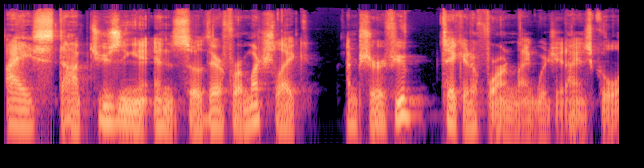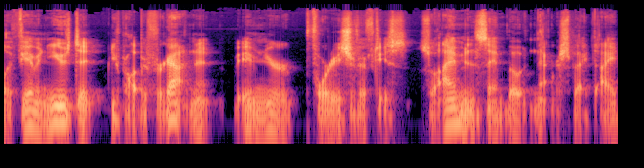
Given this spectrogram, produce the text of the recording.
I stopped using it, and so therefore, much like I'm sure if you've taken a foreign language in high school, if you haven't used it, you've probably forgotten it in your 40s or 50s. So I'm in the same boat in that respect. I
